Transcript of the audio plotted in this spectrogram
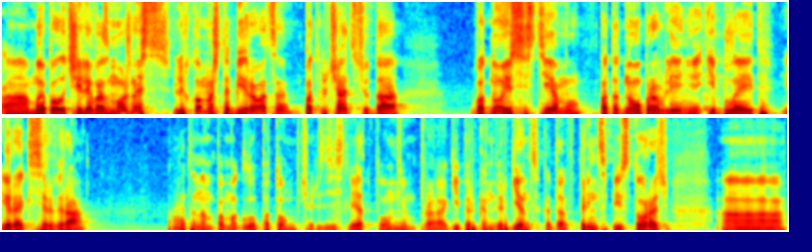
а, мы получили возможность легко масштабироваться, подключать сюда в одну из систему, под одно управление и Blade, и Rack сервера. А это нам помогло потом, через 10 лет, помним про гиперконвергенцию, когда в принципе и Storage а,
